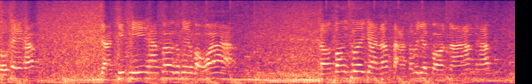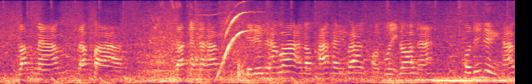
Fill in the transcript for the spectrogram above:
โอเคครับ จากคลิปนี้นะครับก็กำลังจะบอกว่า เราต้องช่วยกันรักษาทรัพยากรน้ำนะครับ รักน้ำรักปลารักกันนะครับอย่าลืมนะครับว่าเราท้าใครไปบ้างขอตัวอีกรอบนะฮะคนที่หนึ่งครับ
